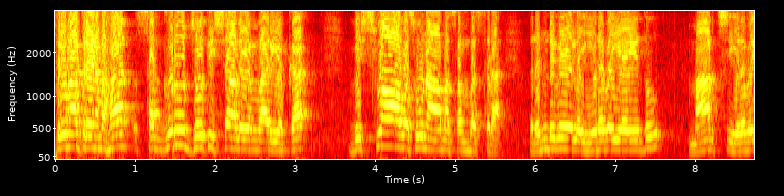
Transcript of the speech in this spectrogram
శ్రీమాత్రే నమ. సద్గురు జ్యోతిష్యాలయం వారి యొక్క విశ్వావసునామ సంవత్సర రెండు వేల ఇరవై ఐదు మార్చి ఇరవై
